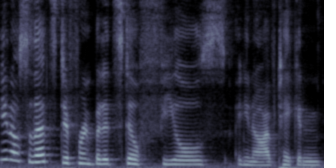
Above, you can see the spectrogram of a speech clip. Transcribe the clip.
you know, so that's different, but it still feels. You know, I've taken.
